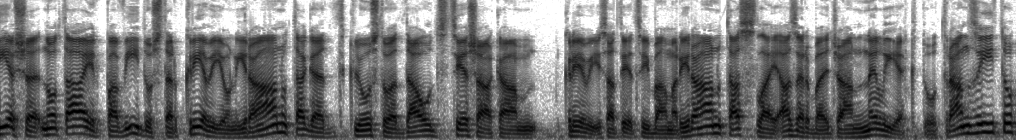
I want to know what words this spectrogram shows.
Tieši no tā ir pa vidu starp Krieviju un Irānu, tagad kļūstot daudz ciešākām Krievijas attiecībām ar Irānu, tas, lai Azerbaidžāna neliektu tranzītu,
